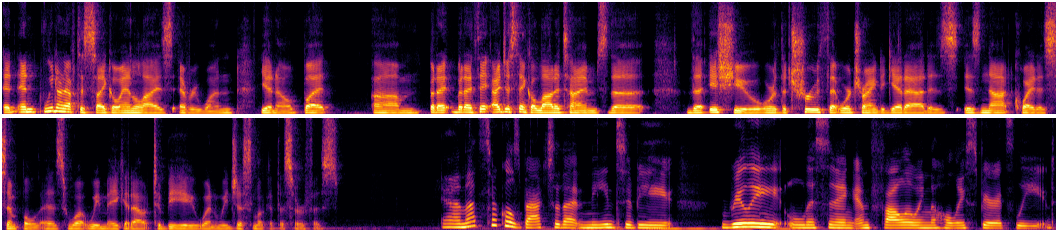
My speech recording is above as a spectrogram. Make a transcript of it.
and, and we don't have to psychoanalyze everyone you know but um, but I but I think I just think a lot of times the the issue or the truth that we're trying to get at is is not quite as simple as what we make it out to be when we just look at the surface. Yeah, and that circles back to that need to be really listening and following the Holy Spirit's lead.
